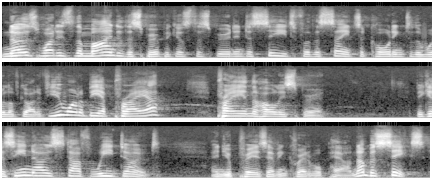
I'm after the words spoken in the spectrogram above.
knows what is the mind of the Spirit because the Spirit intercedes for the saints according to the will of God. If you want to be a prayer, pray in the Holy Spirit because He knows stuff we don't. And your prayers have incredible power. Number six,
